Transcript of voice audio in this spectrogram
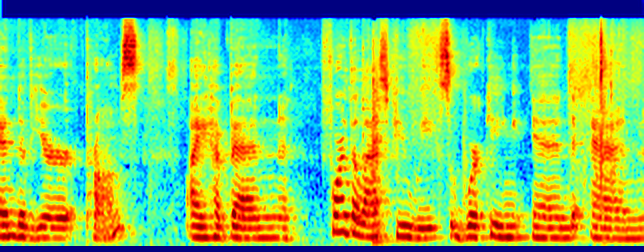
end of year prompts. I have been, for the last few weeks, working in an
